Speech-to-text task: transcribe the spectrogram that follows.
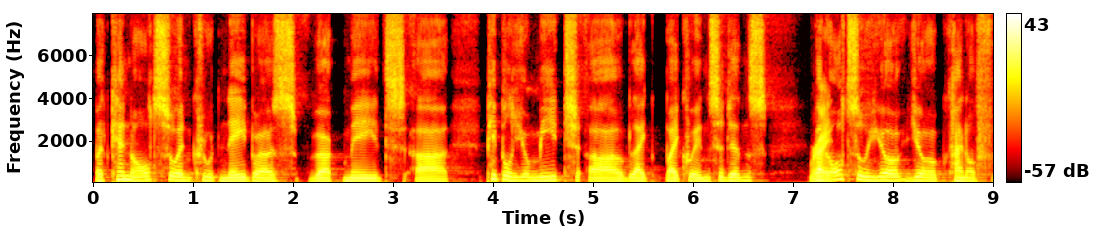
but can also include neighbors, workmates, uh, people you meet uh, like by coincidence, Right. but also your your kind of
